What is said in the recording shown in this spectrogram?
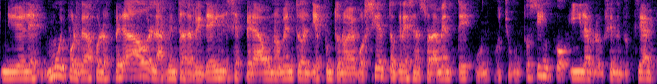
niveles muy por debajo de lo esperado. Las ventas de retail se esperaba un aumento del 10.9%, crecen solamente un 8.5% y la producción industrial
